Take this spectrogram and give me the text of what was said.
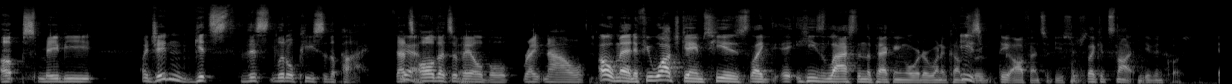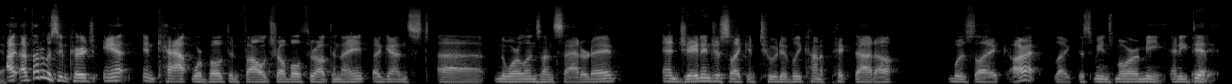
ups maybe I mean, Jaden gets this little piece of the pie. That's Yeah. all that's Yeah. available right now. oh man if you watch games he is like he's last in the pecking order when it comes to the offensive usage like it's not even close yeah I, I thought it was encouraged. Ant and KAT were both in foul trouble throughout the night against uh, New Orleans on Saturday, and Jaden just like intuitively kind of picked that up. Was like, all right, like this means more of me, and he did Yeah. it.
